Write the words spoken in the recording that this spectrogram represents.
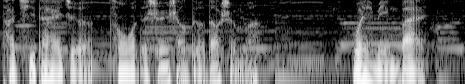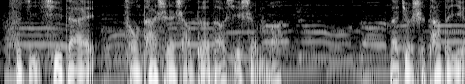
他期待着从我的身上得到什么，我也明白自己期待从他身上得到些什么，那就是他的影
